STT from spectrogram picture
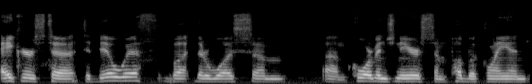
acres to to deal with, but there was some um, Corps of Engineers some public land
